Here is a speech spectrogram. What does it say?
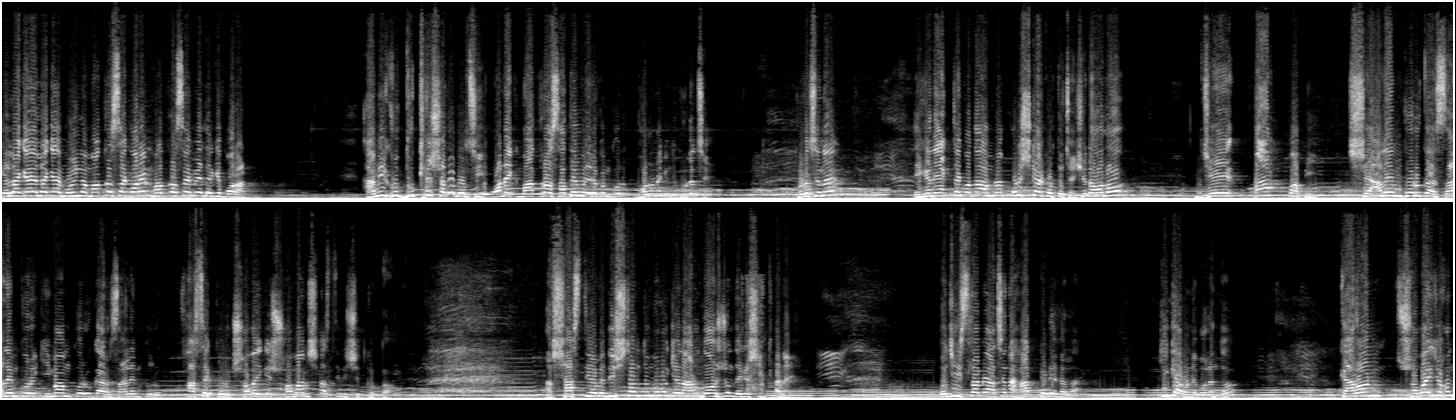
এলাকায় এলাকায় মহিলা মাদ্রাসা করেন, মাদ্রাসায় মেয়েদেরকে পড়ান। আমি খুব দুঃখের সাথে বলছি, অনেক মাদ্রাসাতেও এরকম ঘটনা কিন্তু ঘটেছে। ঘটেছে না? এখানে একটা কথা আমরা পরিষ্কার করতে চাই, সেটা হলো যে পাপ পাপি, সে আলেম করুক আর জালেম করুক, ইমাম করুক আর জালেম করুক, ফাসেক করুক, সবাইকে সমান শাস্তি নিশ্চিত করতে হবে। আর শাস্তি হবে দৃষ্টান্তমূলক যেন আরও দশজন দেখে শিক্ষা নেয়। ওই যে ইসলামে আছে না, হাত কেটে ফেলা। কি কারণে বলেন তো? কারণ সবাই যখন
